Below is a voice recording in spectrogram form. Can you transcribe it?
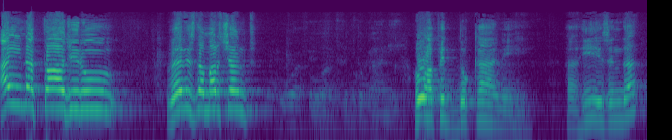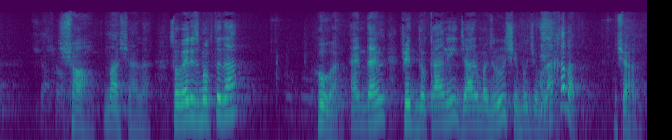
Aina tajiru. Where is the merchant? Huwa fit dukani. Uh, he is in the shop. MashaAllah. So where is mubtada? Huwa. And then fit dukani, jar majrur, shibu jumla, khabar. Inshallah.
